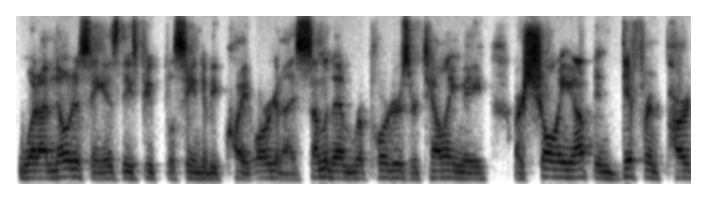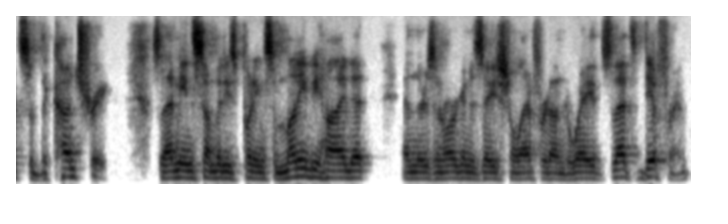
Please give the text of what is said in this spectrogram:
What i'm noticing is these people seem to be quite organized. Some of them reporters are telling me are showing up in different parts of the country. So that means somebody's putting some money behind it and there's an organizational effort underway. So that's different.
